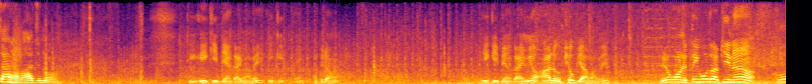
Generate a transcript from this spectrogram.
စားတာပါကျွန်တော်ဒီ AK ပြန်ကင်ပါမယ် AK ဟင်ဘာဖြစ်တော့ AK ပြန်ကင်ပြီးတော့အားလုံးဖြုတ်ပြပါမယ်မင်းတို့ကောင်းနေတိတ်ဖို့သာပြင်နေဟို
